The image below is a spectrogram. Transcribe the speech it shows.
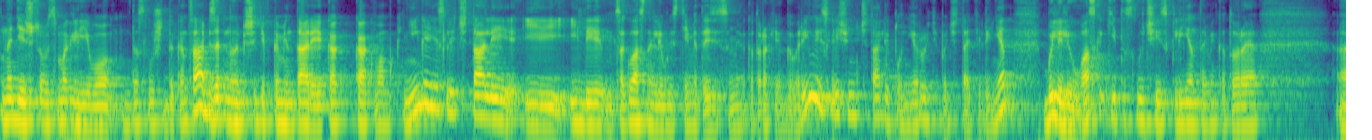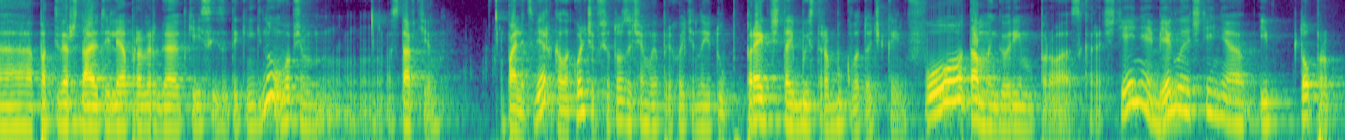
Надеюсь, что вы смогли его дослушать до конца. Обязательно напишите в комментарии, как, как вам книга, если читали, и, или согласны ли вы с теми тезисами, о которых я говорил, если еще не читали, планируете почитать или нет. Были ли у вас какие-то случаи с клиентами, которые э, подтверждают или опровергают кейсы из этой книги? Ну, в общем, ставьте палец вверх, колокольчик, все то, зачем вы приходите на YouTube. Проект «Читай быстро» буква.инфо, там мы говорим про скорочтение, беглое чтение и то, про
